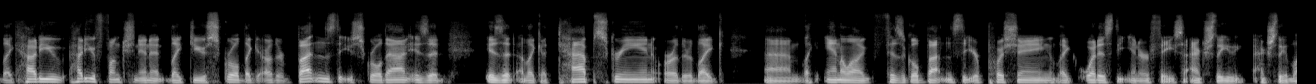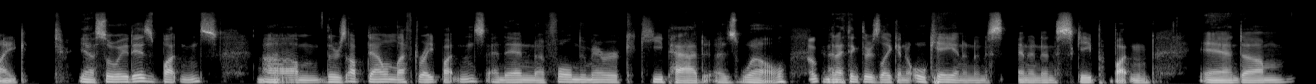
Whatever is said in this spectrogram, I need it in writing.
like how do you how do you function in it like do you scroll like are there buttons that you scroll down is it is it like a tap screen or are there like um like analog physical buttons that you're pushing like what is the interface actually actually like? Yeah so it is buttons. Mm-hmm. um there's up down left right buttons and then a full numeric keypad as well. Okay. and then i think there's like an okay and an and an escape button And um,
